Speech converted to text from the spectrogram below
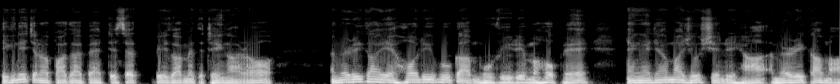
ဒီကနေ့ကျွန်တော်ဘာသာပြန်တင်ဆက်ပေးသွားမယ့်သတင်းကတော့အမေရိကရဲ့ Hollywood က movie တွေမဟုတ်ဘဲနိုင်ငံခြားမှာရုပ်ရှင်တွေဟာအမေရိကမှာ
